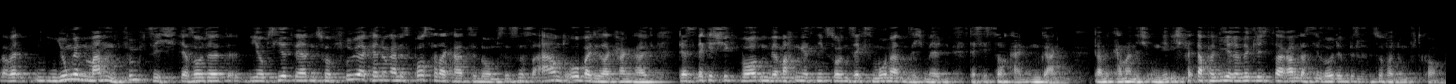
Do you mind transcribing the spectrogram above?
einen jungen Mann, 50, der sollte biopsiert werden zur Früherkennung eines Prostatakarzinoms. Das ist das A und O bei dieser Krankheit. Der ist weggeschickt worden, wir machen jetzt nichts, soll in sechs Monaten sich melden. Das ist doch kein Umgang. Damit kann man nicht umgehen. Ich appelliere wirklich daran, dass die Leute ein bisschen zur Vernunft kommen.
